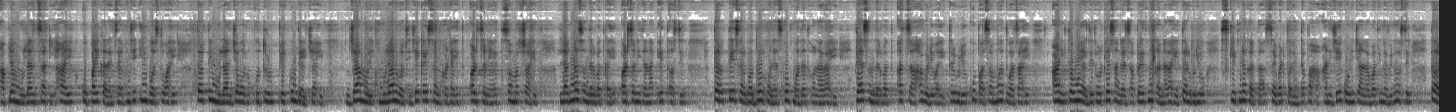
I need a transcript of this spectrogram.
आपल्या मुलांसाठी हा एक उपाय करायचा आहे. म्हणजे ही वस्तू आहे तर ती मुलांच्यावरून उतरून फेकून द्यायची आहे. ज्यामुळे मुलांवरचे जे काही संकट आहेत अडचणी आहेत समस्या आहेत लग्नासंदर्भात काही अडचणी त्यांना येत असतील तर ते सर्व दूर होण्यास खूप मदत होणार आहे. त्या संदर्भात आजचा हा व्हिडिओ आहे. तर व्हिडिओ खूप असा महत्त्वाचा आहे आणि तो मी अगदी थोडक्यात सांगायचा प्रयत्न करणार आहे. तर व्हिडिओ स्किप न करता शेवटपर्यंत पहा आणि जे कोणी चॅनलवरती नवीन असतील तर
